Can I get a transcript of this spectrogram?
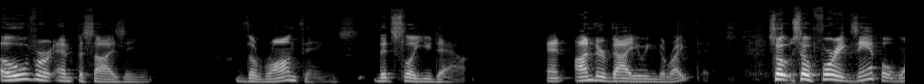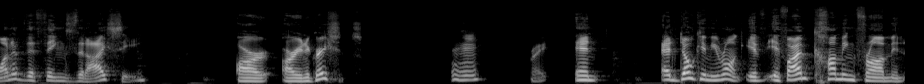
overemphasizing the wrong things that slow you down and undervaluing the right things. So so for example, one of the things that I see are are integrations. Mhm. Right. And and don't get me wrong, if if I'm coming from an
